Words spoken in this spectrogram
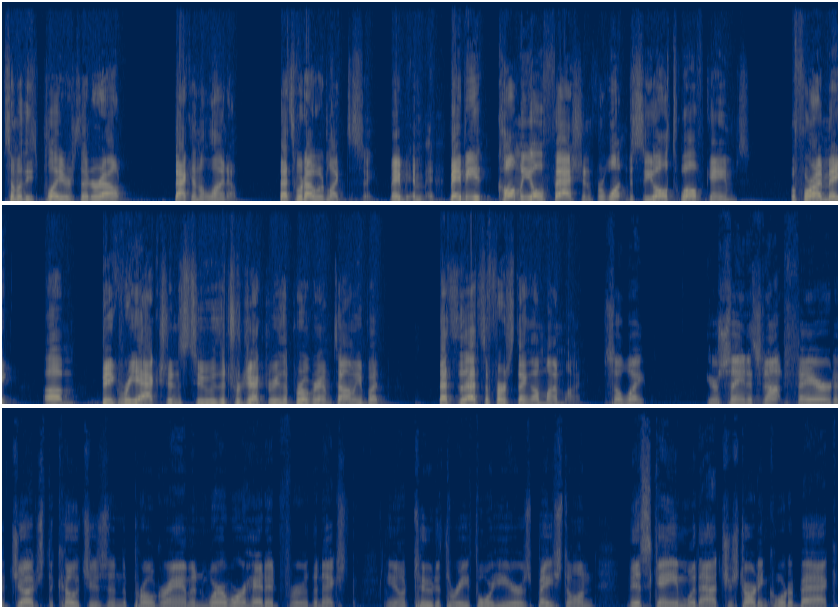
some of these players that are out back in the lineup. That's what I would like to see. Maybe maybe call me old fashioned for wanting to see all 12 games before I make um, big reactions to the trajectory of the program, Tommy. But that's the, that's the first thing on my mind. So wait, you're saying it's not fair to judge the coaches and the program and where we're headed for the next, you know, two to three, four years based on this game without your starting quarterback,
